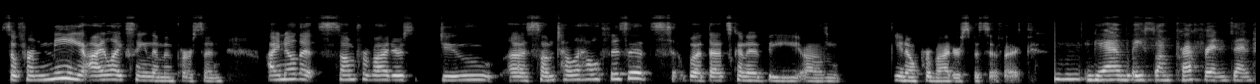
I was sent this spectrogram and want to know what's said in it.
so for me i like seeing them in person i know that some providers do uh, some telehealth visits but that's going to be um, you know provider specific. Yeah, based on preference. And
